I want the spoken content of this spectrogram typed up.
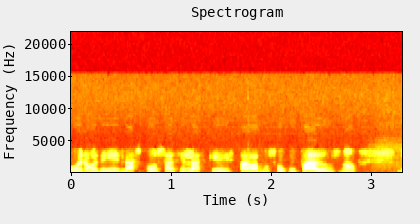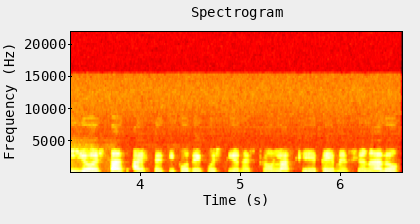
bueno de las cosas en las que estábamos ocupados no y yo estas a este tipo de cuestiones con las que te he mencionado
